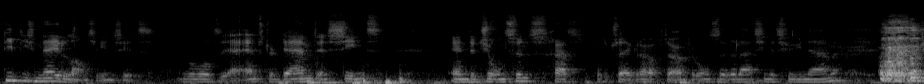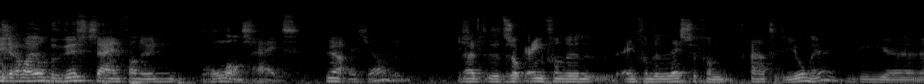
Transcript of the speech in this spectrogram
typisch Nederlands in zit. Bijvoorbeeld eh, Amsterdam en Sint en de Johnsons gaat tot op zekere hoogte over onze relatie met Suriname. Die zich allemaal heel bewust zijn van hun Hollandsheid. Ja. Weet je wel? Dat is- Ja, het- dat is ook een van de, een van de lessen van Ate de Jong. Hè? Die eh,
